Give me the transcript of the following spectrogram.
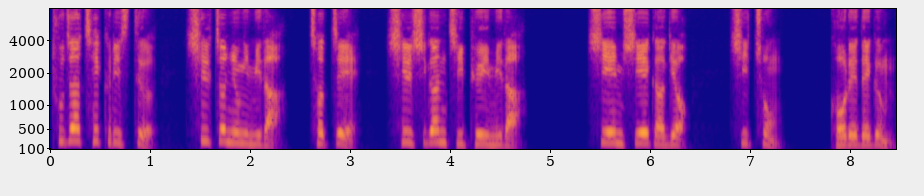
투자 체크리스트, 실전용입니다. 첫째, 실시간 지표입니다. CMC의 가격, 시총, 거래대금,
